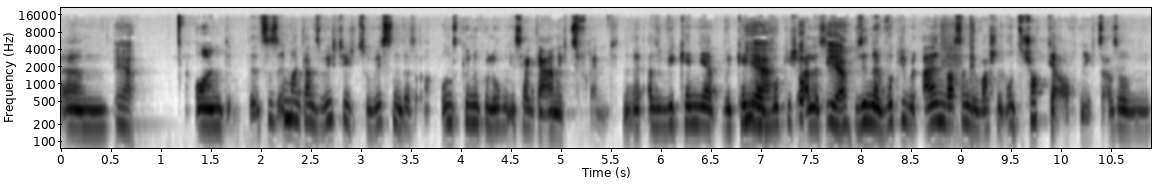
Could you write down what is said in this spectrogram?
Ähm, Ja. und es ist immer ganz wichtig zu wissen, dass uns Gynäkologen ist ja gar nichts fremd. Ne? Also wir kennen ja, wir kennen ja, Ja. wirklich Oh, alles. ja. Wir sind da wirklich mit allen Wassern gewaschen. Uns schockt ja auch nichts. Also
